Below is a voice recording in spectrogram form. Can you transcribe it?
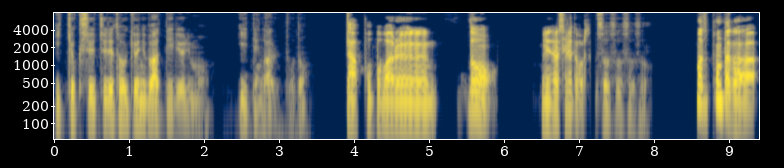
一極集中で東京にバーっているよりもいい点があるってこと？あ、ポポバルーンの目指してるところ。そうそうそうそう。まず、ポンタが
